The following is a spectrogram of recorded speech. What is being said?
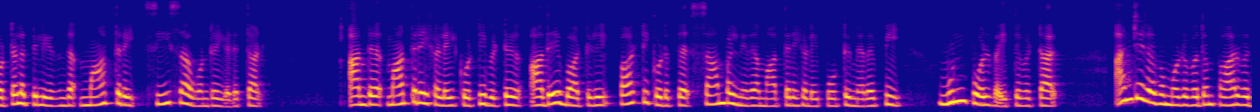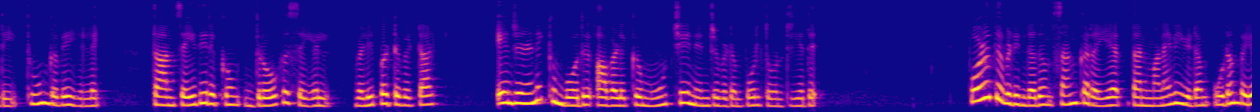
பொட்டலத்தில் இருந்த மாத்திரை சீசா ஒன்றை எடுத்தாள். அந்த மாத்திரைகளை கொட்டிவிட்டு அதே பாட்டிலில் பாட்டி கொடுத்த சாம்பல் நிற மாத்திரைகளை போட்டு நிரப்பி முன்போல் வைத்துவிட்டாள். அன்றிரவு முழுவதும் பார்வதி தூங்கவே இல்லை. தான் செய்திருக்கும் துரோக செயல் வெளிப்பட்டு விட்டாள் என்று நினைக்கும்போது அவளுக்கு மூச்சே நின்றுவிடும் போல் தோன்றியது. பொழுது விடிந்ததும் சங்கரையர் தன் மனைவியிடம் உடம்பை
